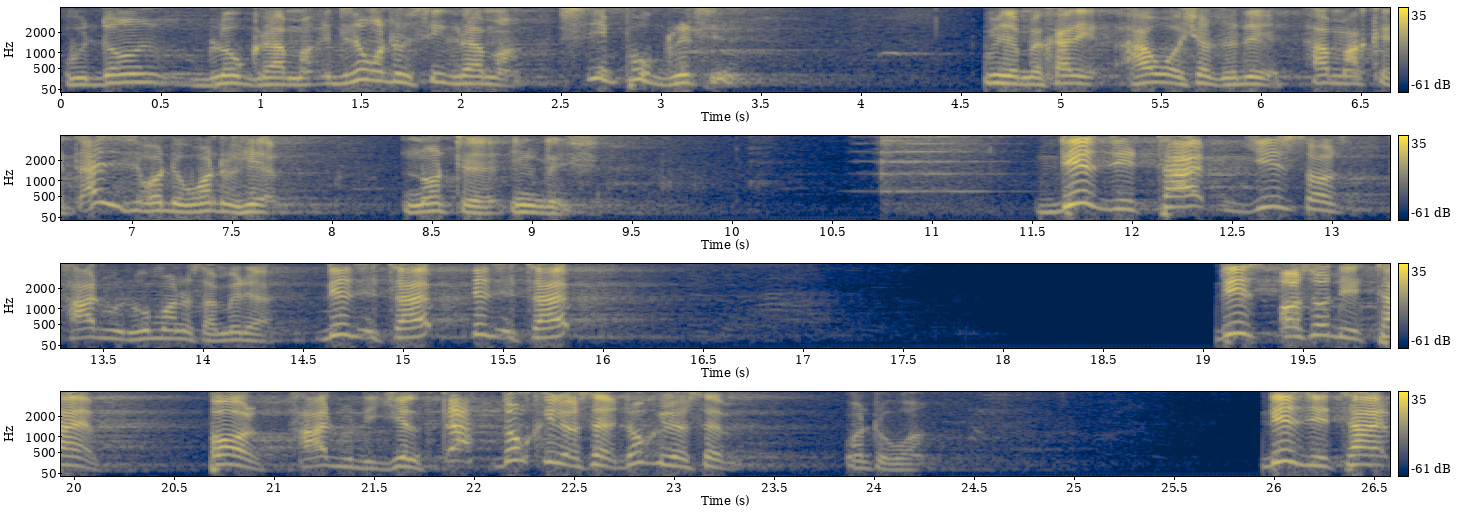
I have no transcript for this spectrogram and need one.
we don't blow grammar. They don't want to see grammar. Simple greeting. A mechanic, how was your today? How market? That is what they want to hear, not uh, English. This is the type Jesus had with woman of Samaria. This is the type. This is the type. This also the type Paul had with the jail. Ah, Don't kill yourself. Don't kill yourself. One to one. This is the type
